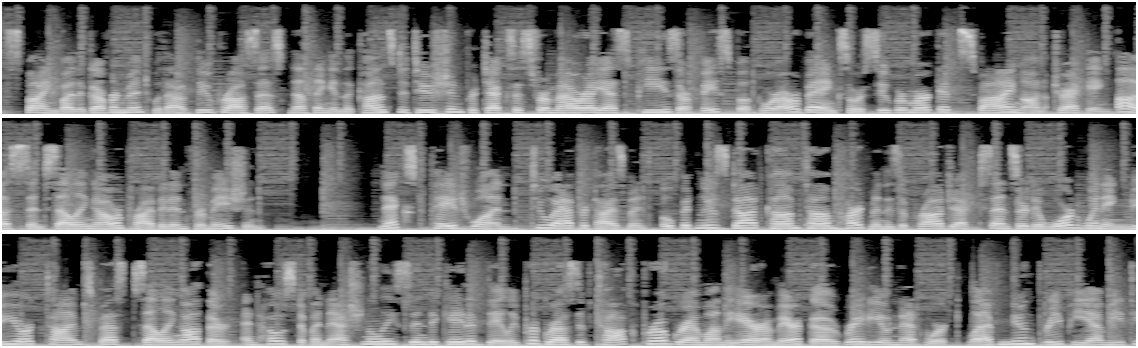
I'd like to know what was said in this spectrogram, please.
spying by the government without due process. Nothing in the Constitution protects us from our ISPs or Facebook or our banks or supermarkets spying on, tracking us and selling our private information. Next page 1, 2 advertisement, OpEdNews.com Thom Hartmann is a Project Censored award-winning New York Times best-selling author, and host of a nationally syndicated daily progressive talk program on the Air America radio network, live noon 3 p.m. ET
